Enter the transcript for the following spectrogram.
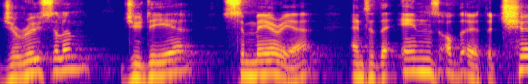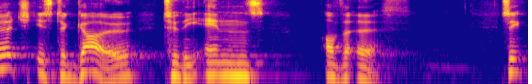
Jerusalem, Judea, Samaria, and to the ends of the earth. The church is to go to the ends of the earth. See,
